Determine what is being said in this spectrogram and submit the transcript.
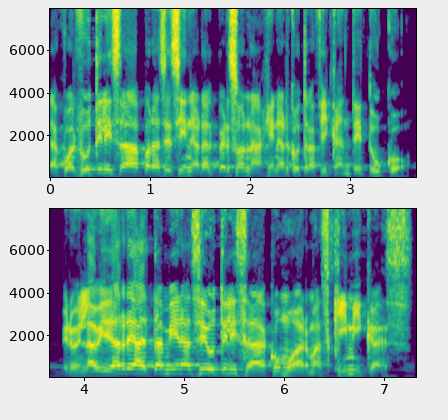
la cual fue utilizada para asesinar al personaje narcotraficante Tuco. Pero en la vida real también ha sido utilizada como armas químicas.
